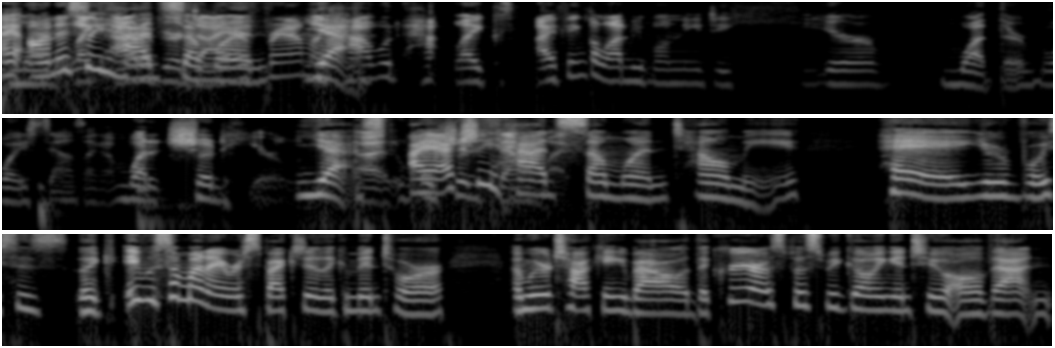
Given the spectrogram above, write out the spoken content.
I more, honestly like, had someone- diaphragm. Like, yeah. how would how, like I think a lot of people need to hear what their voice sounds like and what it should hear. yes, uh, I actually had like. someone tell me, "Hey, your voice is like." It was someone I respected, like a mentor, and we were talking about the career I was supposed to be going into, all of that, and,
